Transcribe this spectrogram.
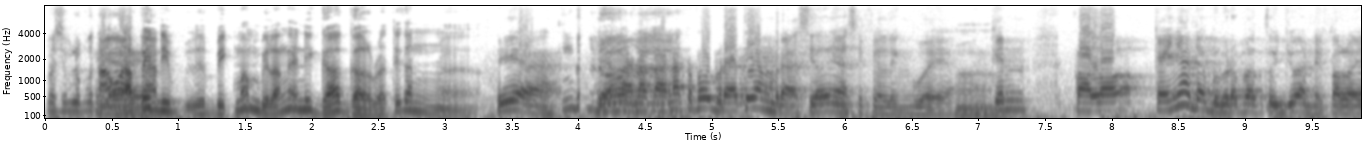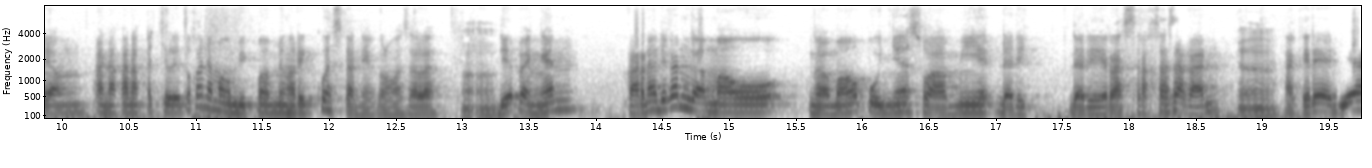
Masih belum ketahuan Tapi kan? di Big Mom bilangnya ini gagal berarti kan eh, Iya, Enggak yang dong, anak-anak itu berarti yang berhasilnya sih feeling gue ya. Hmm. Mungkin kalau kayaknya ada beberapa tujuan deh. Kalau yang anak-anak kecil itu kan emang Big Mom yang request kan ya kalau nggak salah. Heeh. Dia pengen karena dia kan nggak mau nggak mau punya suami dari dari ras raksasa kan. heeh. Akhirnya dia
